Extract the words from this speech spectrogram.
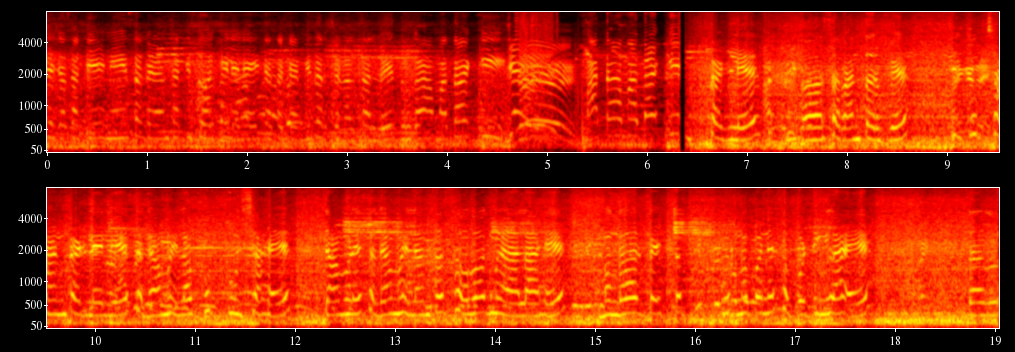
त्याच्यासाठी मी सगळ्यांसाठी सोय केलेली आहे त्यासाठी आम्ही दर्शनाला चाललोय दुर्गा माता की माता माता की काढले सरांतर्फे. ती खूप छान काढलेली आहे. सगळ्या महिला खूप खुश आहेत. त्यामुळे सगळ्या महिलांचा सहभाग मिळाला आहे. मंगळवारपेठ तर पूर्णपणे सपोर्टिंगला आहे. तर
